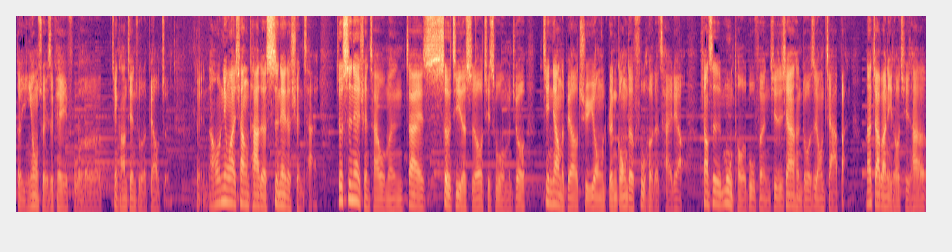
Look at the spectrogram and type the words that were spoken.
的饮用水是可以符合健康建筑的标准。对，然后另外像它的室内的选材，就室内选材我们在设计的时候，其实我们就。尽量的不要去用人工的复合的材料，像是木头的部分，其实现在很多是用夹板。那夹板里头其实它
